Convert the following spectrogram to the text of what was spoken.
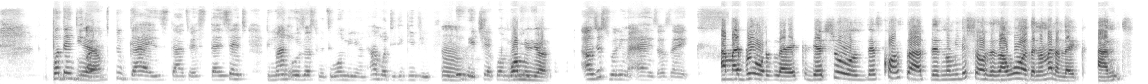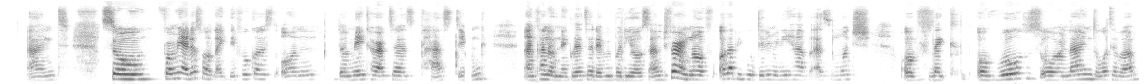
But then the Yeah. other two guys that was that said the man owes us twenty one million. How much did he give you? He Mm. gave me a check one million. One million. I was just rolling my eyes. I was like, And my bro was like, there's shows, there's concerts, there's nominations, there's awards. And my mind, I'm like, and? and so for me i just felt like they focused on the main characters casting and kind of neglected everybody else and fair enough other people didn't really have as much of like of roles or lines or whatever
